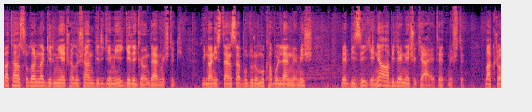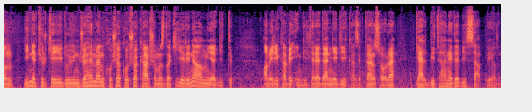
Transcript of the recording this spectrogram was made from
Vatan sularına girmeye çalışan bir gemiyi geri göndermiştik. Yunanistan ise bu durumu kabullenmemiş ve bizi yeni abilerine şikayet etmişti. Macron yine Türkiye'yi duyunca hemen koşa koşa karşımızdaki yerini almaya gitti. Amerika ve İngiltere'den yediği kazıktan sonra gel bir tane de biz saplayalım.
